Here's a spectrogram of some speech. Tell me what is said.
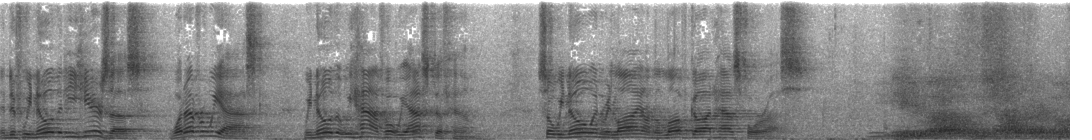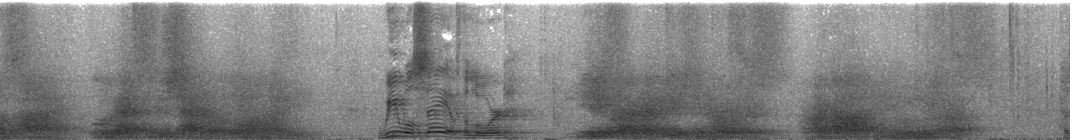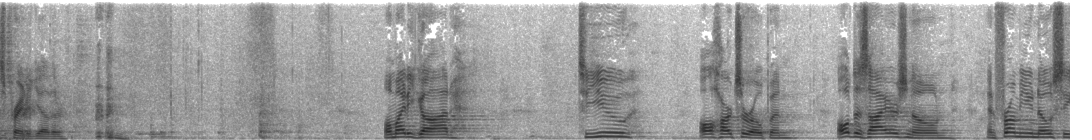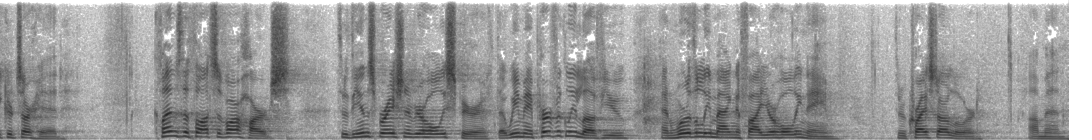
And if we know that He hears us, whatever we ask, we know that we have what we asked of Him. So we know and rely on the love God has for us. We will say of the Lord, He is our refuge and fortress, our God in whom we trust. Let's pray together. Almighty God, to you all hearts are open, all desires known, and from you no secrets are hid. Cleanse the thoughts of our hearts through the inspiration of your Holy Spirit, that we may perfectly love you and worthily magnify your holy name. Through Christ our Lord. Amen.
